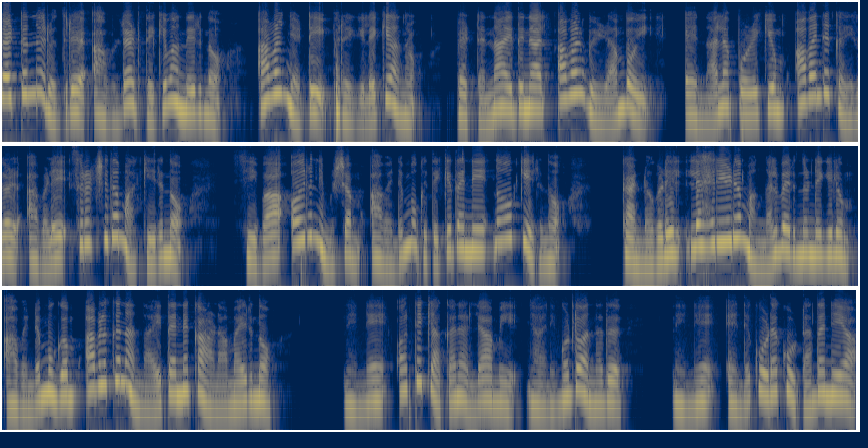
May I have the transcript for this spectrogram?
പെട്ടെന്ന് രുദ്ര അവളുടെ അടുത്തേക്ക് വന്നിരുന്നു. അവൾ ഞെട്ടി പിറകിലേക്ക് വന്നു. പെട്ടെന്നായതിനാൽ അവൾ വീഴാൻ പോയി. എന്നാൽ അപ്പോഴേക്കും അവന്റെ കൈകൾ അവളെ സുരക്ഷിതമാക്കിയിരുന്നു. ശിവ ഒരു നിമിഷം അവന്റെ മുഖത്തേക്ക് തന്നെ നോക്കിയിരുന്നു. കണ്ണുകളിൽ ലഹരിയുടെ മങ്ങൽ വരുന്നുണ്ടെങ്കിലും അവന്റെ മുഖം അവൾക്ക് നന്നായി തന്നെ കാണാമായിരുന്നു. നിന്നെ ഒറ്റയ്ക്കാക്കാനല്ല അമ്മി ഞാനിങ്ങോട്ട് വന്നത്. നിന്നെ എന്റെ കൂടെ കൂട്ടാൻ തന്നെയാ.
